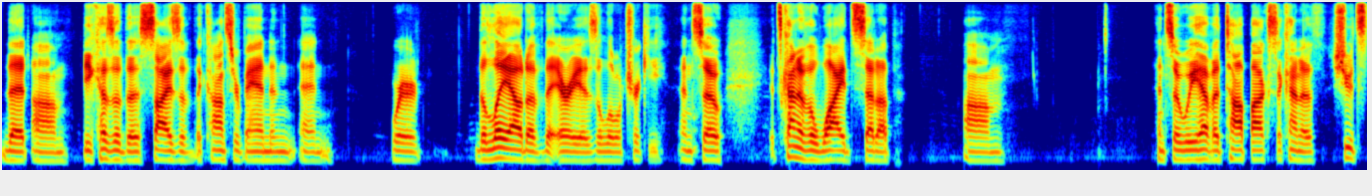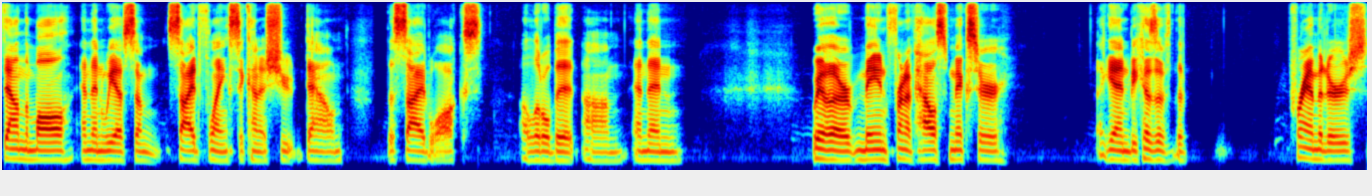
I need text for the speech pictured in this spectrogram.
that um, because of the size of the concert band and and where the layout of the area is a little tricky. And so it's kind of a wide setup um, and so we have a top box that kind of shoots down the mall and then we have some side flanks to kind of shoot down the sidewalks a little bit um, and then we have our main front of house mixer. Again because of the parameters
